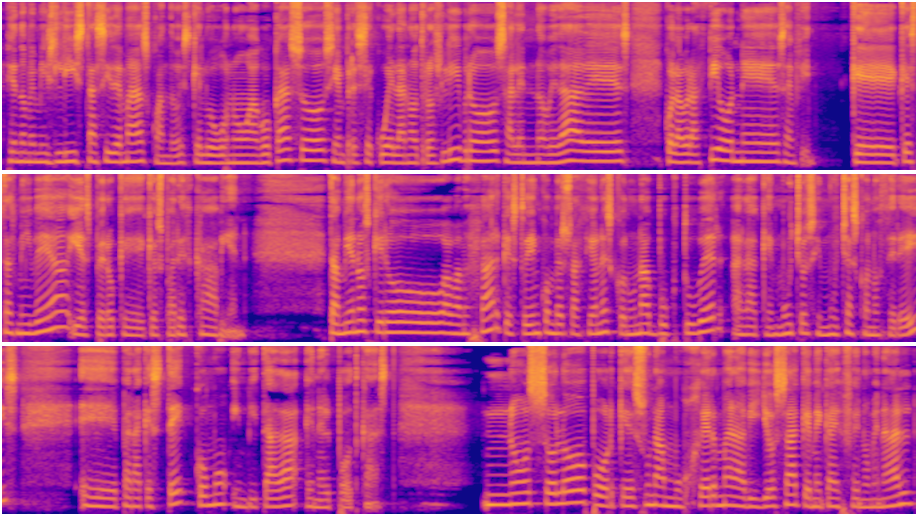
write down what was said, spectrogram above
haciéndome mis listas y demás, cuando es que luego no hago caso, siempre se cuelan otros libros, salen novedades, colaboraciones, en fin que, esta es mi idea y espero que, os parezca bien. También os quiero avanzar que estoy en conversaciones con una booktuber a la que muchos y muchas conoceréis eh, para que esté como invitada en el podcast. No solo porque es una mujer maravillosa que me cae fenomenal,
